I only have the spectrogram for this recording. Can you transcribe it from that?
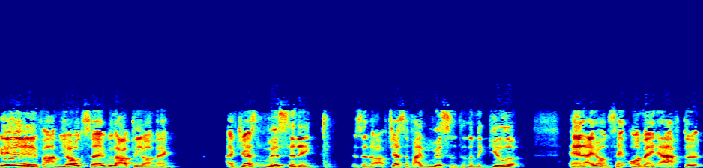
If I'm Yotze without the Amen, and just listening is enough, just if I listen to the Megillah and I don't say Amen after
